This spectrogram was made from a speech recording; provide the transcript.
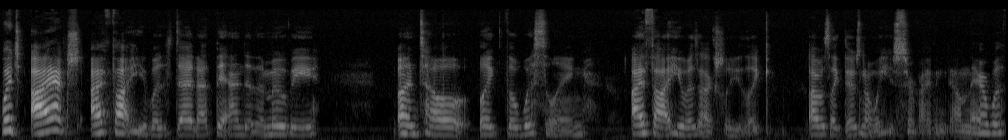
Which I actually I thought he was dead at the end of the movie until like the whistling. I thought he was actually like I was like there's no way he's surviving down there with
